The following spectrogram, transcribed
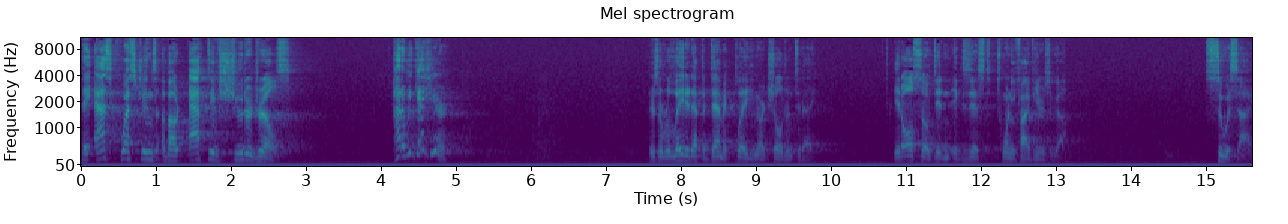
They ask questions about active shooter drills. How do we get here? There's a related epidemic plaguing our children today. It also didn't exist 25 years ago. Suicide.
